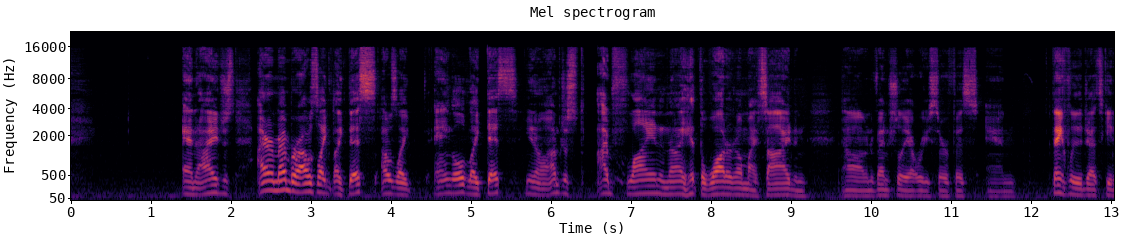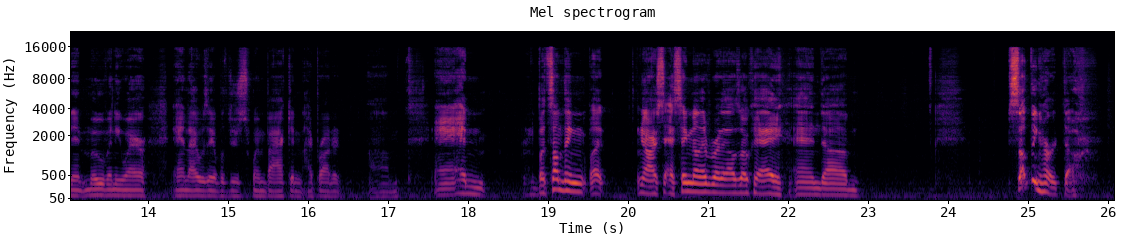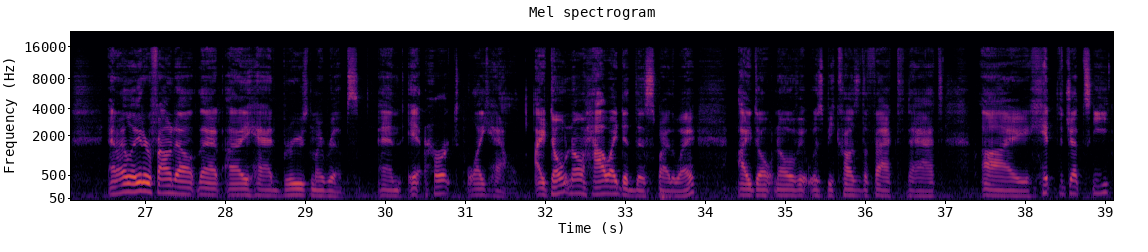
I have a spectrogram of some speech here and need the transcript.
and I just I remember I was like like this. I was like angled like this. You know, I'm just I'm flying, and then I hit the water on my side, and um, and eventually I resurface and thankfully the jet ski didn't move anywhere and i was able to just swim back and i brought it um, and but something but you know I, I signaled everybody that I was okay and um, something hurt though and i later found out that i had bruised my ribs and it hurt like hell i don't know how i did this by the way i don't know if it was because of the fact that i hit the jet ski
